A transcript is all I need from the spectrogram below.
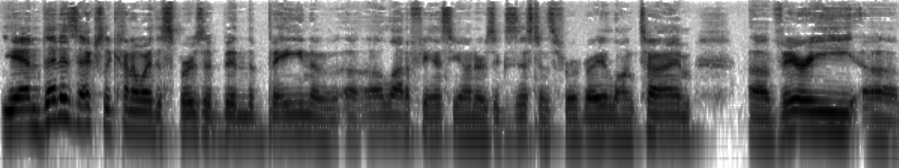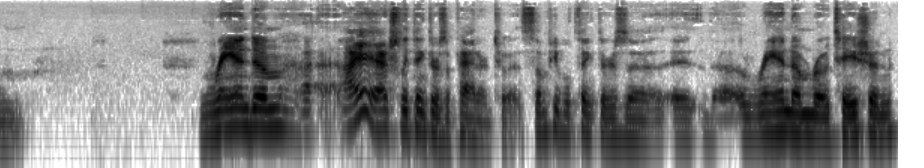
Yeah, and that is actually kind of why the Spurs have been the bane of a, a lot of fantasy owners' existence for a very long time. Uh, very um, random. I actually think there's a pattern to it. Some people think there's a, a, a, random rotation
